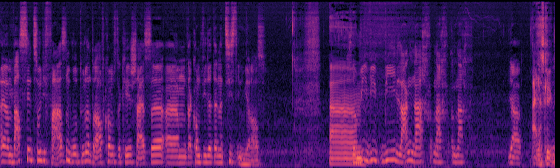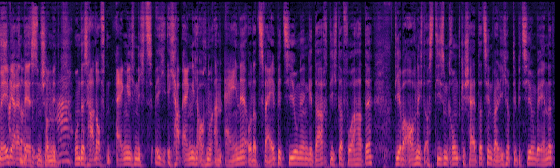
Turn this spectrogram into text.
Ähm, was sind so die Phasen, wo du dann drauf kommst, okay, scheiße, ähm, da kommt wieder der Narzisst in mir raus? So, Ähm, wie, wie, wie lang nach, nach, nach ja, Ah, das kriegt man eh währenddessen schon mit. Ja. Und es hat oft eigentlich nichts. Ich, ich habe eigentlich auch nur an eine oder zwei Beziehungen gedacht, die ich davor hatte, die aber auch nicht aus diesem Grund gescheitert sind, weil ich habe die Beziehung beendet,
